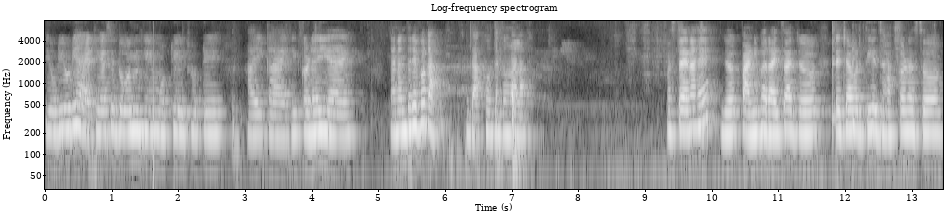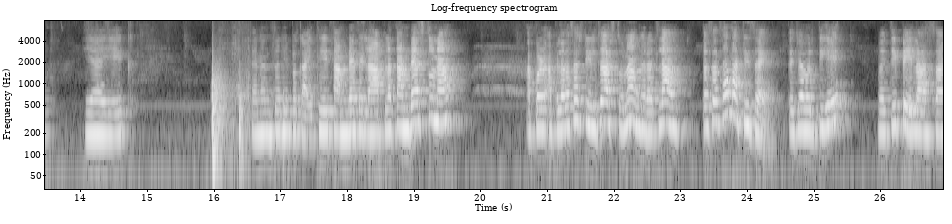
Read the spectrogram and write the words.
एवढी एवढी आहेत. हे असे दोन हे मोठे छोटे हा एक आहे ही कढई आहे. त्यानंतर हे बघा. दाखवते तुम्हाला. मस्त आहे ना हे? जग पाणी भरायचा जग. त्याच्यावरती हे झाकण असं. ह्या एक. त्यानंतर हे बघा इथे तांब्या पेला आपला तांब्या असतो ना आपण आपला कसा स्टीलचा असतो ना घरातला तसाच हा मातीचा आहे. त्याच्यावरती हे वरती पेला असा.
